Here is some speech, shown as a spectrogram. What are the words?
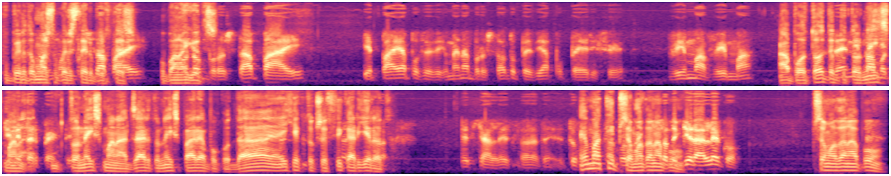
Που πήρε το μάτι στο Μόνο περιστέρι μπροστά προχθές. πάει, Ο Παναγιώτης. μόνο μπροστά πάει και πάει αποδεδειγμένα μπροστά το παιδί από πέρυσι. Βήμα-βήμα. Από τότε Δεν που τον είπαμε έχεις, ότι είναι μανα... υπερπαίχτης. τον έχεις μανατζάρει, τον έχεις πάρει από κοντά, έχει εκτοξευθεί η καριέρα του. Τέτοια λες τώρα. τε- το Ε, μα έχουμε τι από- ψέματα να σαν πω. τον Κυραλέκο. Ψέματα να πω.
